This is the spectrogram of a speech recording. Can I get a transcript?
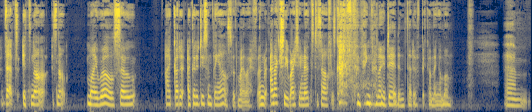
that's it's not it's not my role. So I got to I got to do something else with my life. And and actually, writing notes to self was kind of the thing that I did instead of becoming a mum. Um,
